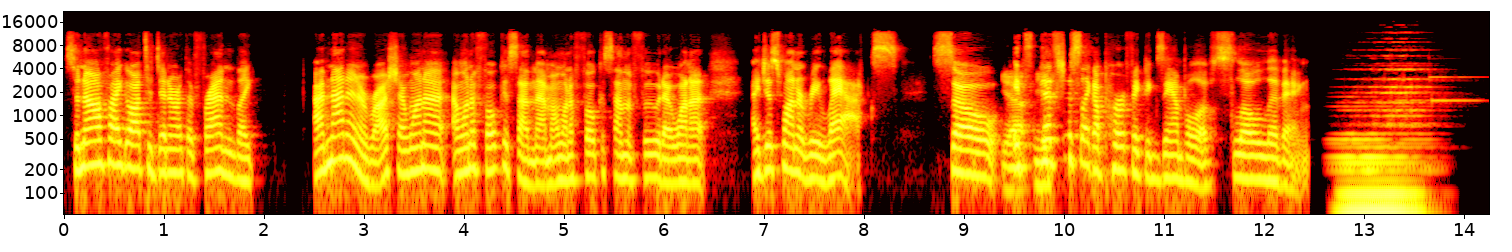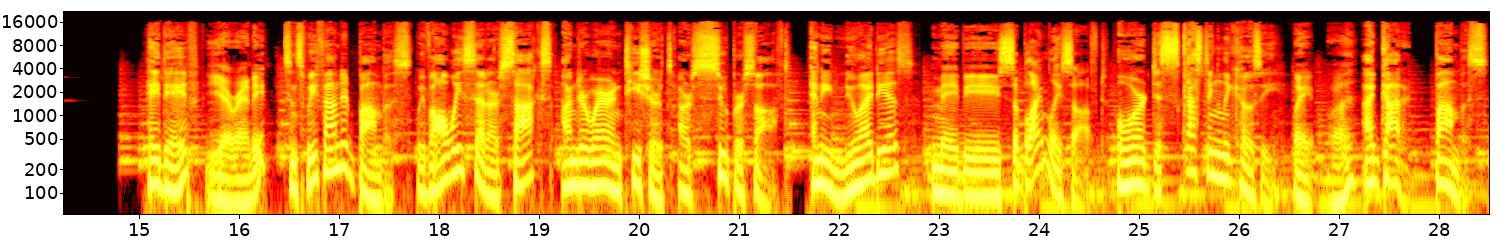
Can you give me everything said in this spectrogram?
So now if I go out to dinner with a friend, like I'm not in a rush. I want to I want to focus on them. I want to focus on the food. I want to I just want to relax. So yeah, it's that's just like a perfect example of slow living. Hey Dave. Yeah, Randy. Since we founded Bombas, we've always said our socks, underwear and t-shirts are super soft. Any new ideas? Maybe sublimely soft or disgustingly cozy. Wait, what? I got it. Bombas.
